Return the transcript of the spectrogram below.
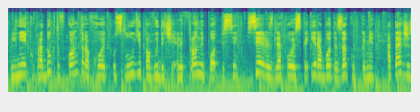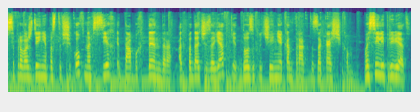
В линейку продуктов контура входят услуги по выдаче электронной подписи, сервис для поиска и работы с закупками, а также сопровождение поставщиков на всех этапах тендера, от подачи заявки до заключения контракта с заказчиком. Василий, привет!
